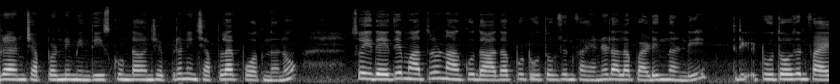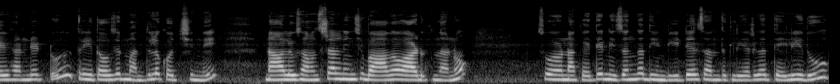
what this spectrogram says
బ్రాండ్ చెప్పండి మేము తీసుకుంటామని చెప్పినా నేను చెప్పలేకపోతున్నాను. సో ఇదైతే మాత్రం నాకు దాదాపు టూ థౌజండ్ ఫైవ్ హండ్రెడ్ అలా పడిందండి. Three two thousand five hundred to three thousand మధ్యలోకి వచ్చింది. నాలుగు సంవత్సరాల నుంచి బాగా వాడుతున్నాను. సో నాకైతే నిజంగా దీని డీటెయిల్స్ అంత క్లియర్గా తెలీదు.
